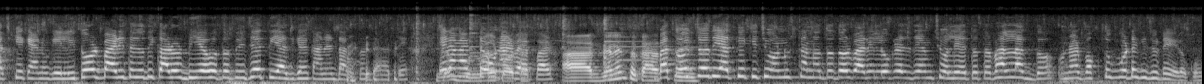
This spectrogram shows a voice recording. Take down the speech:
আজকে কেন গেলি? তোর বাড়িতে যদি কারোর বিয়ে হতো তুই যেতি আজকে কানের ডাক্তার দেখাতে। এরকম একটা ওনার ব্যাপার। আর জানেন তো বা তোর যদি আজকে কিছু অনুষ্ঠান হতো তোর বাড়ির লোকরা যদি আমি চলে যেত তোর ভালো লাগতো? ওনার বক্তব্যটা কিছুটা এরকম।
